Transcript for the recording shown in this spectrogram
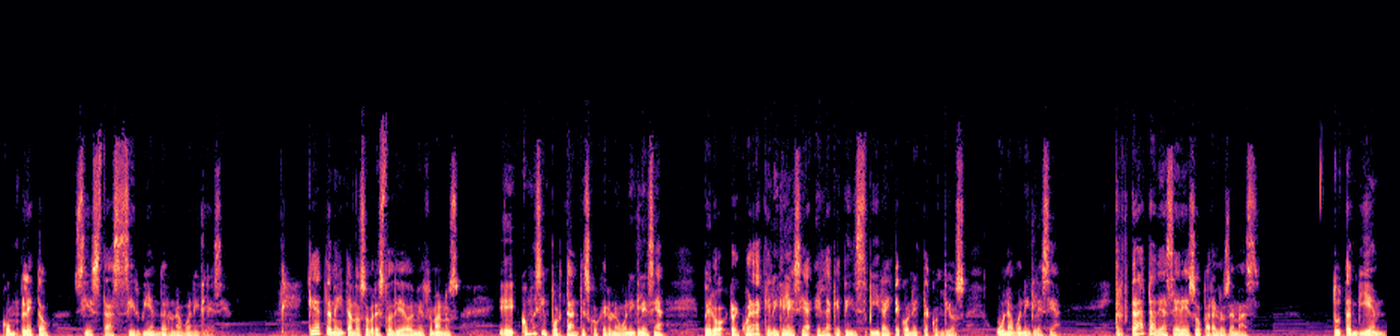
completo si estás sirviendo en una buena iglesia. Quédate meditando sobre esto el día de hoy, mis hermanos. Eh, ¿Cómo es importante escoger una buena iglesia? Pero recuerda que la iglesia es la que te inspira y te conecta con Dios. Una buena iglesia. Trata de hacer eso para los demás. Tú también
